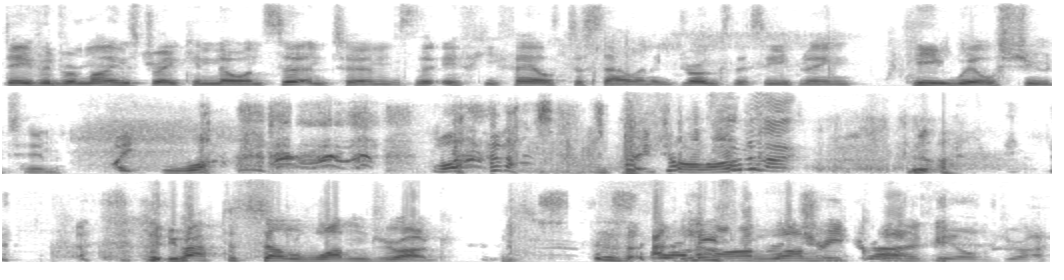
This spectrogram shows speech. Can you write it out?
David reminds Drake in no uncertain terms that if he fails to sell any drugs this evening, he will shoot him. Wait, what? what? That's pretty tall order. You have to sell one drug. At One least one drug. drug.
